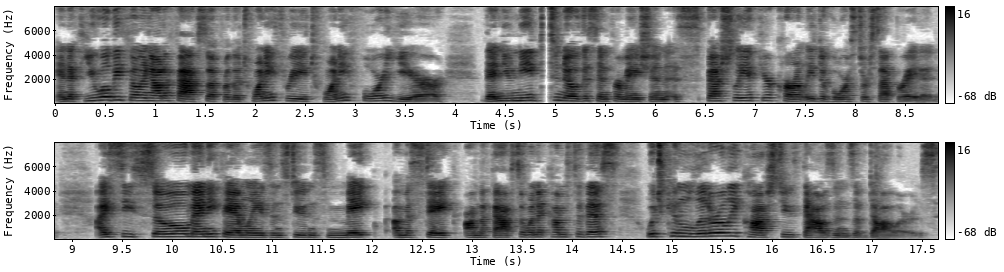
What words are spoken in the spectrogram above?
and if you will be filling out a FAFSA for the 23-24 year, then you need to know this information, especially if you're currently divorced or separated. I see so many families and students make a mistake on the FAFSA when it comes to this, which can literally cost you thousands of dollars.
